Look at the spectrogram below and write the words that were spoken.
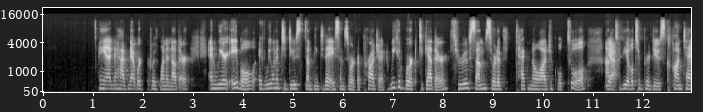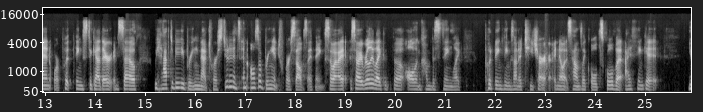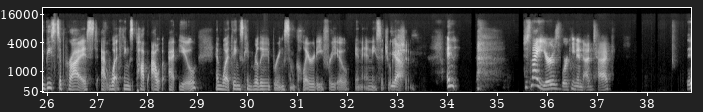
and have networked with one another. And we are able, if we wanted to do something today, some sort of project, we could work together through some sort of technological tool um, yeah. to be able to produce content or put things together. And so we have to be bringing that to our students and also bring it to ourselves i think. So i so i really like the all encompassing like putting things on a t-chart. I know it sounds like old school but i think it you'd be surprised at what things pop out at you and what things can really bring some clarity for you in any situation. Yeah. and just my years working in ed tech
